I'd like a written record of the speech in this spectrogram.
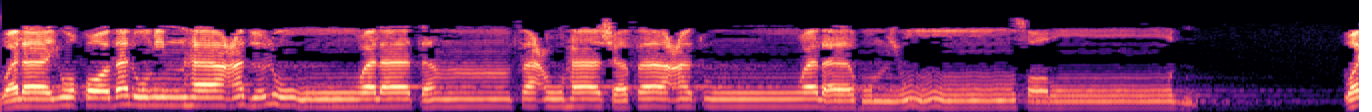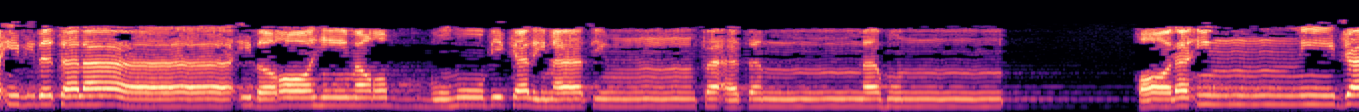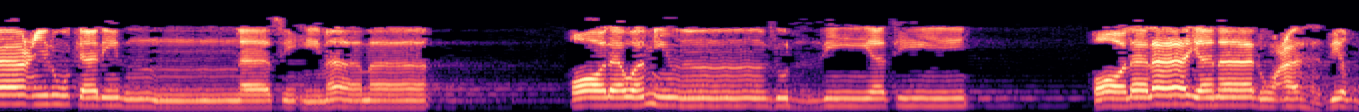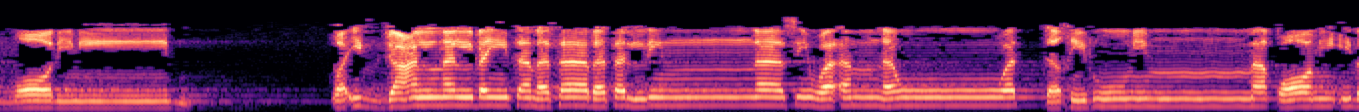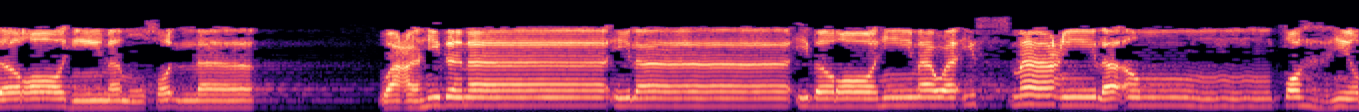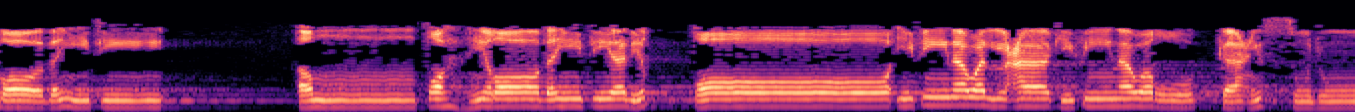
وَلَا يُقْبَلُ مِنْهَا عَدْلٌ وَلَا تَنفَعُهَا شَفَاعَةٌ وَلَا هُمْ يُنصَرُونَ. وَإِذِ ابْتَلَى إِبْرَاهِيمَ رَبُّهُ بِكَلِمَاتٍ فَأَتَمَّهُنَّ قَالَ إِنِّي جَاعِلُكَ لِلنَّاسِ إِمَامًا. قَالَ وَمِن ذُرِّيَّتِي؟ قَالَ لَا يَنَالُ عَهْدِ الظَّالِمِينَ. وَإِذْ جَعَلْنَا الْبَيْتَ مَثَابَةً لِلنَّاسِ وَأَمْنًا وَاتَّخِذُوا مِن مَّقَامِ إِبْرَاهِيمَ مُصَلًّى وَعَهِدْنَا إِلَى إِبْرَاهِيمَ وَإِسْمَاعِيلَ أَن طَهِّرَا بَيْتِي أَن طَهِّرَا بَيْتِيَ لِلطَّائِفِينَ وَالْعَاكِفِينَ وَالرُّكَّعِ السُّجُودِ.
